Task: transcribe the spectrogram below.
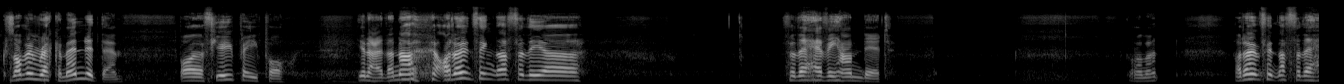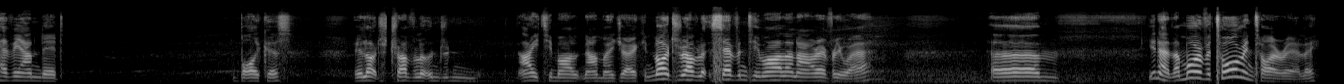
Because I've been recommended them by a few people. You know, they're not, I don't think they're for the, uh, for the heavy-handed. Go on then. I don't think they're for the heavy-handed bikers. They like to travel at 180 mile now am joking. Like to travel at 70 mile an hour everywhere. Um, you know they're more of a touring tyre really.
